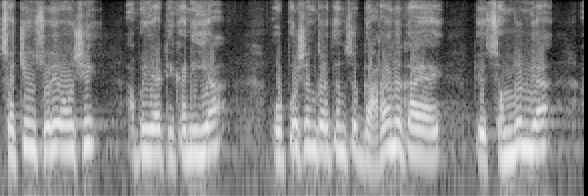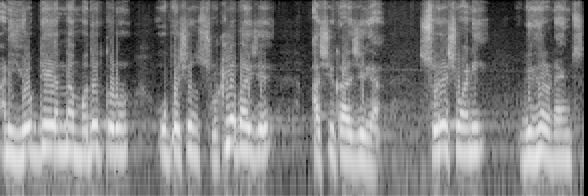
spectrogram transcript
सचिन सूर्यवंशी आपण या ठिकाणी या. उपोषणकर्त्यांचं गाऱ्हाणं काय आहे ते समजून घ्या आणि योग्य यांना मदत करून उपोषण सुटलं पाहिजे अशी काळजी घ्या. सुरेश वाणी विघ्नर टाइम्स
